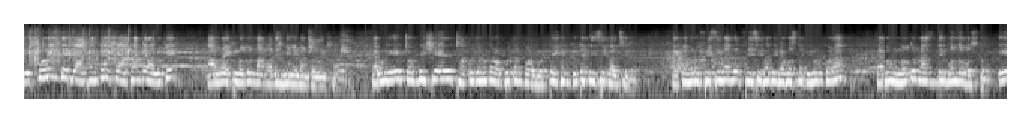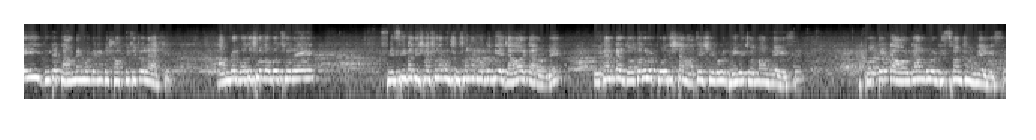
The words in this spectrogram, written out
যে শহীদদের যে আকাঙ্ক্ষা, সেই আকাঙ্ক্ষার আলোকে আমরা একটি নতুন বাংলাদেশ বিনির্মাণ করব ইনশাআল্লাহ। এবং এই চব্বিশের ছাত্র জনতার অভ্যুত্থান পরবর্তী এখানে দুটো প্রিন্সিপাল ছিল। একটা হলো ফেসিবাদ, ফেসিবাদী ব্যবস্থা বিলোপ করা এবং নতুন রাজনৈতিক বন্দোবস্ত। এই দুইটা টার্মের মধ্যে কিন্তু সব কিছু চলে আসে। আমরা গত ষোলো বছরে ফেসিবাদী শাসন এবং শোষণের মধ্যে দিয়ে যাওয়ার কারণে এখানকার যতগুলো প্রতিষ্ঠান আছে সেগুলো ভেঙে চোরমার হয়ে গেছে। প্রত্যেকটা অর্গানগুলো ডিসফাংশন হয়ে গেছে।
